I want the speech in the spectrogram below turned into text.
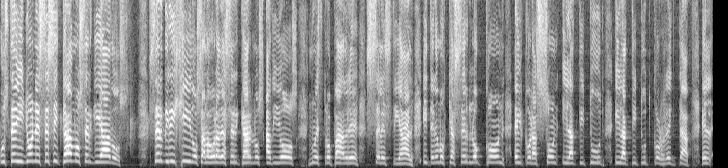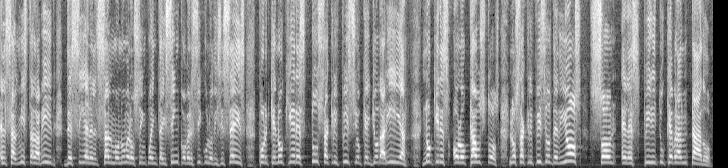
Usted y yo necesitamos ser guiados ser dirigidos a la hora de acercarnos a Dios, nuestro Padre Celestial. Y tenemos que hacerlo con el corazón y la actitud y la actitud correcta. El, salmista David decía en el Salmo número 55, versículo 16, porque no quieres tu sacrificio que yo daría, no quieres holocaustos. Los sacrificios de Dios son el espíritu quebrantado,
